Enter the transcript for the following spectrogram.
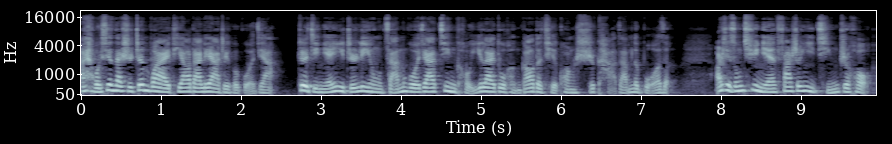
哎，我现在是真不爱提澳大利亚这个国家。这几年一直利用咱们国家进口依赖度很高的铁矿石卡咱们的脖子，而且从去年发生疫情之后，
